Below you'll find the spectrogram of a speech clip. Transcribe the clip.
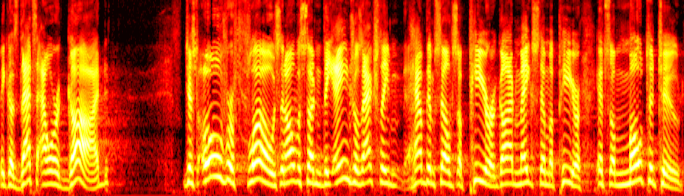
because that's our God just overflows, and all of a sudden the angels actually have themselves appear. God makes them appear. It's a multitude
